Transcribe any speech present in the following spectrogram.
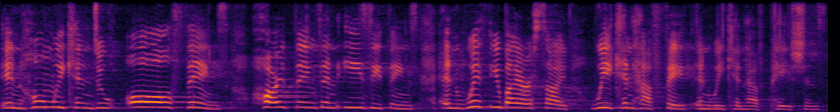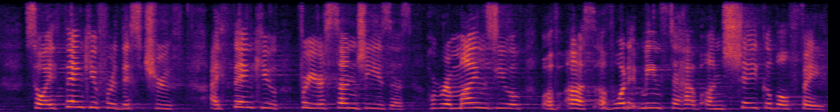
in whom we can do all things, hard things and easy things. And with you by our side, we can have faith and we can have patience. So I thank you for this truth. I thank you for your son Jesus, who reminds you of, of, us of what it means to have unshakable faith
